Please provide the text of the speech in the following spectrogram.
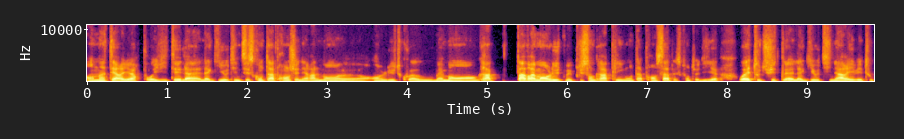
en intérieur pour éviter la, guillotine. C'est ce qu'on t'apprend généralement euh, en lutte, quoi, ou même en grappe, pas vraiment en lutte, mais plus en grappling. On t'apprend ça parce qu'on te dit, ouais, tout de suite la, guillotine arrive et tout.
